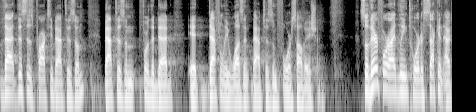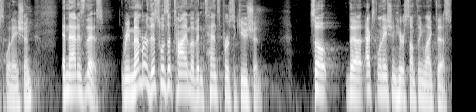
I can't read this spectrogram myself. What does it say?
that this is proxy baptism, baptism for the dead, it definitely wasn't baptism for salvation. So therefore, I'd lean toward a second explanation, and that is this Remember, this was a time of intense persecution. So the explanation here is something like this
